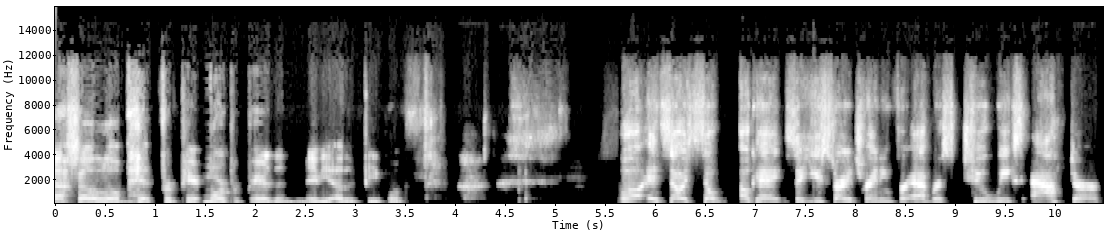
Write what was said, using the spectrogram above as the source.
I felt a little bit prepared, more prepared than maybe other people. Well, it's so it's so okay. So you started training for Everest two weeks after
